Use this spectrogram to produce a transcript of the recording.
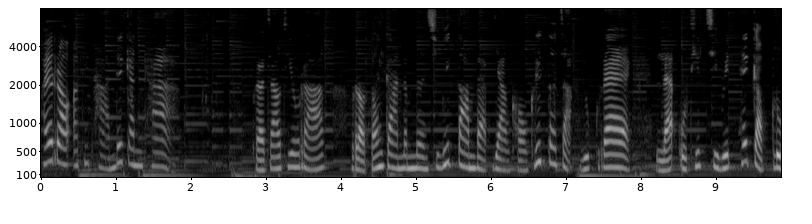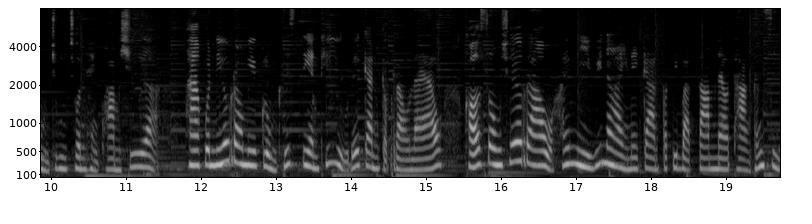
ให้เราอธิษฐานด้วยกันค่ะ พระเจ้าที่รัก เราต้องการดำเนินชีวิตตามแบบอย่างของคริสตจักรยุคแรก และอุทิศชีวิตให้กับกลุ่มชุมชนแห่งความเชื่อ หากวันนี้เรามีกลุ่มคริสเตียนที่อยู่ด้วยกันกับเราแล้ว ขอทรงช่วยเราให้มีวินัยในการปฏิบัติตามแนวทางทั้งสี่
